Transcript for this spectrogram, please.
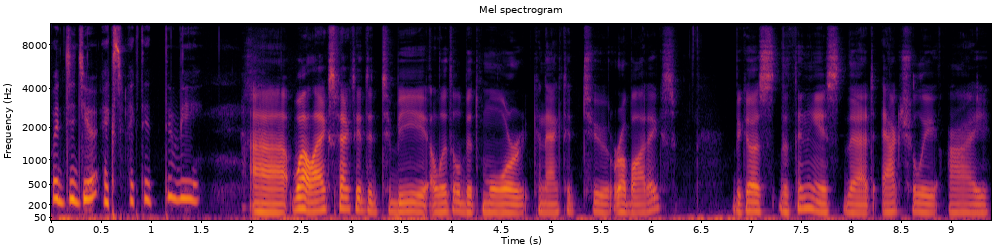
What did you expect it to be? Uh, well, I expected it to be a little bit more connected to robotics, because the thing is that actually I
